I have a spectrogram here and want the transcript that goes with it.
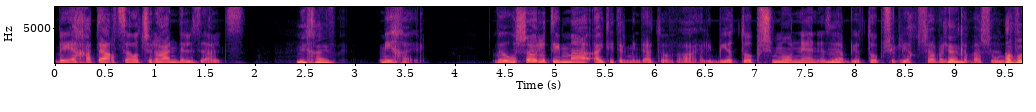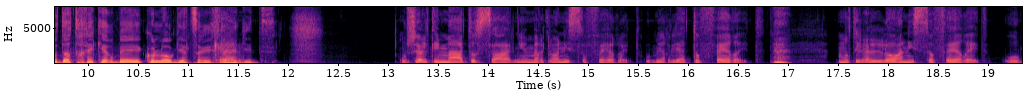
באחת ההרצאות של הנדלזלץ, מיכאל. מיכאל. והוא שואל אותי מה, הייתי תלמידה טובה, היה לי ביוטופ שמונה, אני- זה Mm. הביוטופ שלי עכשיו, כן. אני מקווה שהוא... עבודת חקר באקולוגיה, צריך כן. להגיד. הוא שואל אותי, מה את עושה? אני אומרת לו, אני סופרת. הוא אומר לי, את תופרת. אמרתי לו, לא, אני סופרת. הוא,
